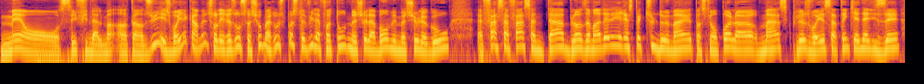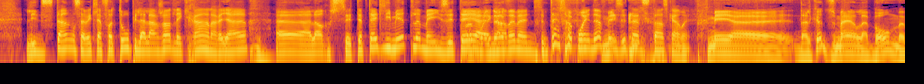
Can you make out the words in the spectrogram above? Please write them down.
Mais on s'est finalement entendu. Et je voyais quand même sur les réseaux sociaux, Mario, je sais pas si tu as vu la photo de M. Labombe et M. Legault face à face à une table. Là, on se demandait, ils respectent-tu le 2 mètres parce qu'ils n'ont pas leur masque? Puis là, je voyais certains qui analysaient les distances avec la photo puis la largeur de l'écran en arrière. Euh, alors, c'était peut-être limite, là, mais ils étaient euh, 1.9. quand même à une- c'est peut-être un point neuf, mais, Mais- ils étaient à distance quand même. Mais euh, dans le cas du maire Labaume,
